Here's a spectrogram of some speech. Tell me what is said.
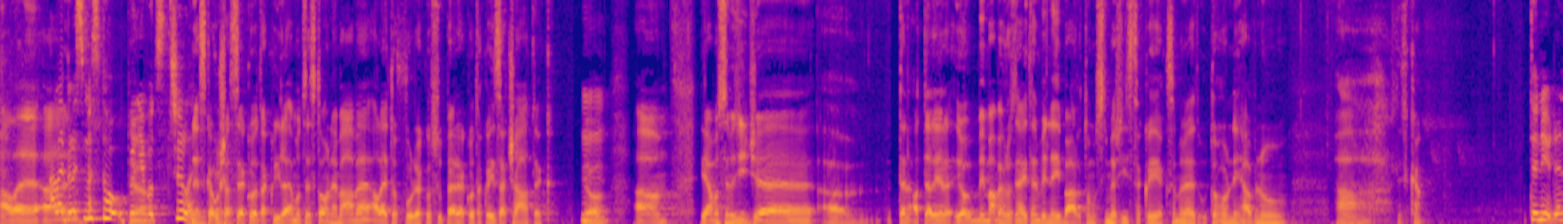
ale, a, ale byli jsme z toho úplně jo. odstřeleni. Dneska už asi jako takovýhle emoce z toho nemáme, ale je to furt jako super, jako takový začátek. Jo. Mm. Um, já musím říct, že ten ateliér, jo, my máme hrozně i ten vinný bar, to musíme říct, takový, jak se jmenuje u toho Nihavnu a teďka. Ten jeden,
